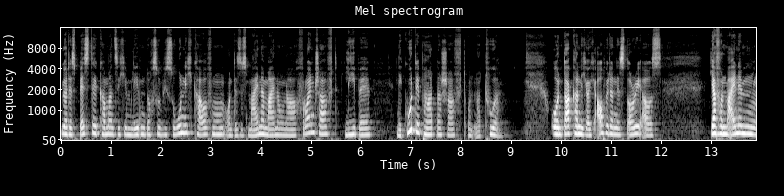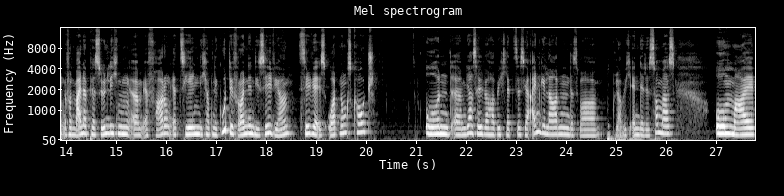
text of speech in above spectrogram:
ja, das Beste kann man sich im Leben doch sowieso nicht kaufen und das ist meiner Meinung nach Freundschaft, Liebe, eine gute Partnerschaft und Natur. Und da kann ich euch auch wieder eine Story aus ja, von, meinem, von meiner persönlichen ähm, Erfahrung erzählen. Ich habe eine gute Freundin, die Silvia. Silvia ist Ordnungscoach. Und ähm, ja, Silvia habe ich letztes Jahr eingeladen. Das war, glaube ich, Ende des Sommers, um mal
